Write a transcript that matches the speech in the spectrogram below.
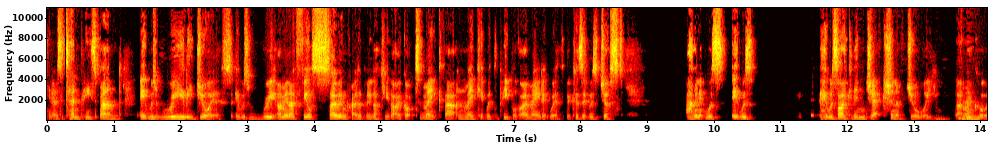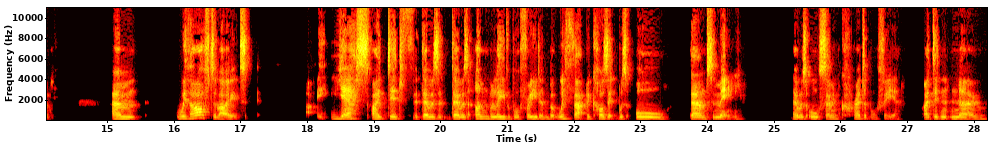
you know, as a 10 piece band, it was really joyous. It was re- I mean, I feel so incredibly lucky that I got to make that and make it with the people that I made it with because it was just, I mean, it was, it was, it was like an injection of joy, that mm. record. Um, with Afterlight, yes, I did. There was, there was unbelievable freedom, but with that, because it was all down to me, there was also incredible fear I didn't know,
